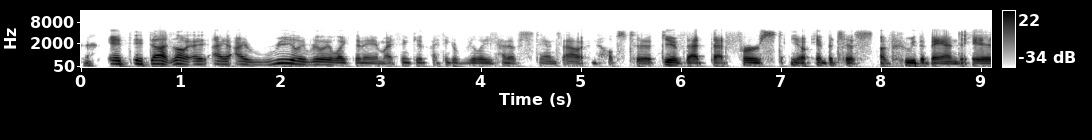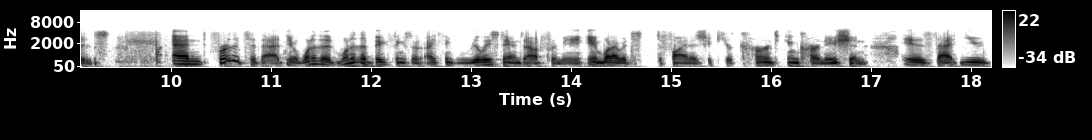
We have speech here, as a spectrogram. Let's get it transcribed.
it it does. No, I I really really like the name. I think it I think it really kind of stands out and helps to give that that first you know impetus of who the band is. And further to that, you know, one of the one of the big things that I think really stands out for me in what I would define as your current incarnation is that you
